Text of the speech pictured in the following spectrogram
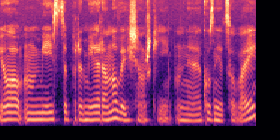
miała mm, miejsce premiera nowej książki mm, Kuzniecowej,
